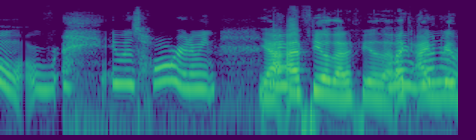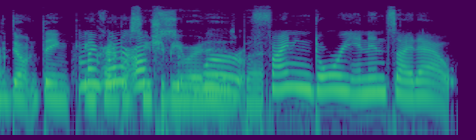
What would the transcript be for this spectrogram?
don't know. It was hard. I mean, yeah my- i feel that i feel that like i really don't think incredible 2 should be where it is. but Finding Dory and Inside Out,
